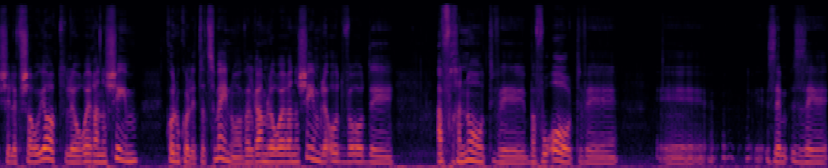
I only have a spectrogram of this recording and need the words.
של אפשרויות לעורר אנשים, קודם כל את עצמנו, אבל גם לעורר אנשים לעוד ועוד אה, הבחנות ובבואות, וזה זה,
